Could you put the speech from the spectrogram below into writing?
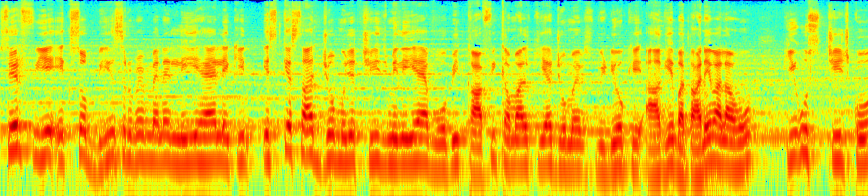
सिर्फ़ ये एक सौ मैंने ली है, लेकिन इसके साथ जो मुझे चीज़ मिली है, वो भी काफ़ी कमाल किया जो मैं इस वीडियो के आगे बताने वाला हूँ कि उस चीज़ को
